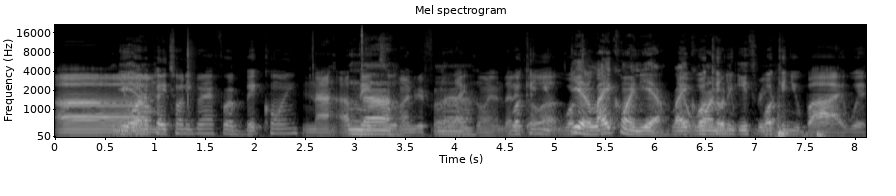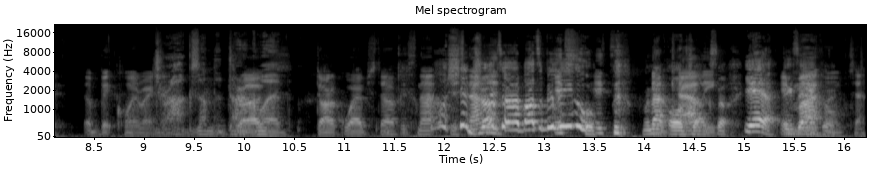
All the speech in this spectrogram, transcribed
Um, You want to pay twenty grand for a Bitcoin? Nah, I'll pay Nah, 200 for nah. a Litecoin and let What it can go you? up. What yeah, can Litecoin, yeah, yeah, Litecoin can or the you, Ethereum. What can you buy with a Bitcoin right now? Drugs on the dark Drugs, web. dark web stuff. It's not. Oh it's shit, not drugs leg- are about to be it's- legal. it's well, not all Cali, drugs. So yeah, in exactly. my hometown.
